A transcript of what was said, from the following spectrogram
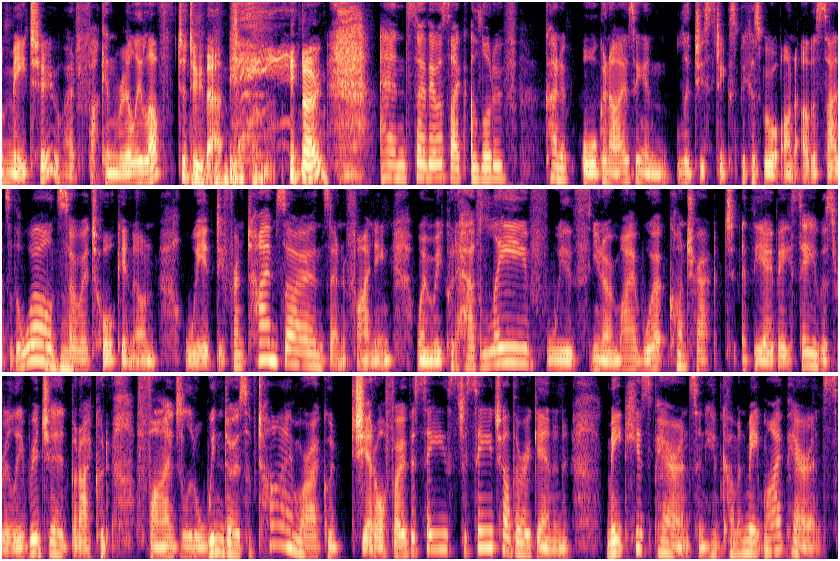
Me too. I'd fucking really love to do that, you know? And so there was like a lot of kind of organizing and logistics because we were on other sides of the world. Mm-hmm. So we're talking on weird different time zones and finding when we could have leave with, you know, my work contract at the ABC was really rigid, but I could find little windows of time where I could jet off overseas to see each other again and meet his parents and him come and meet my parents.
